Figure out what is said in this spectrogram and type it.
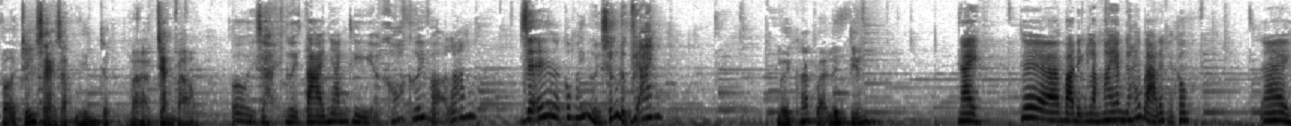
Vợ chứ rẻ rặt nhìn Trực và chen vào. Ôi giời, người tài nhanh thì khó cưới vợ lắm. Dễ có mấy người xứng được với anh. Người khác lại lên tiếng. Này, thế à, bà định làm mai em gái bà đấy phải không? Này,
